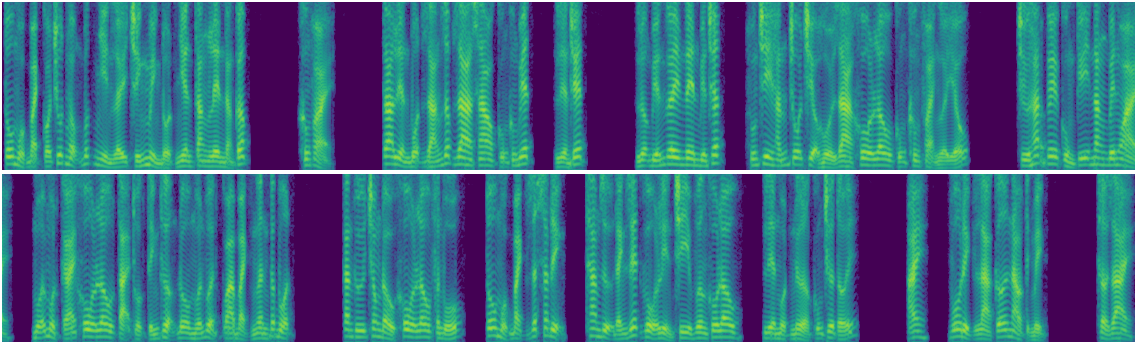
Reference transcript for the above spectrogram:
Tô một bạch có chút ngộng bức nhìn lấy chính mình đột nhiên tăng lên đẳng cấp. Không phải, ta liền bột dáng dấp ra sao cũng không biết, liền chết. Lượng biến gây nên biến chất húng chi hắn chỗ triệu hồi ra khô lâu cũng không phải người yếu. Trừ hp cùng kỹ năng bên ngoài, mỗi một cái khô lâu tại thuộc tính thượng đô muốn vượt qua bạch ngân cấp bột. Căn cứ trong đầu khô lâu phân bố, tô một bạch rất xác định, tham dự đánh giết gỗ liền chi vương khô lâu, liền một nửa cũng chưa tới. Ai vô địch là cỡ nào tịch mịch. Thở dài,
